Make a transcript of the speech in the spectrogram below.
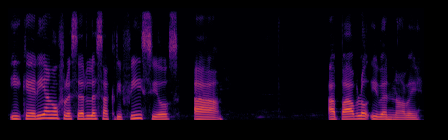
Y querían ofrecerle sacrificios a, a Pablo y Bernabé.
